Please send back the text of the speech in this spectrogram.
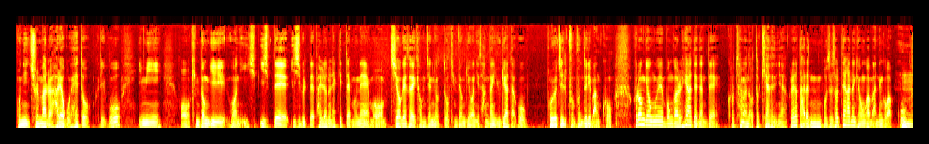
본인 출마를 하려고 해도 그리고 이미 어 김병기 의원이 20, 20대 21대 8년을 했기 때문에 뭐 지역에서의 경쟁력도 김병기 의원이 상당히 유리하다고 보여질 부분들이 많고 그런 경우에 뭔가를 해야 되는데 그렇다면 어떻게 해야 되냐 그래서 다른 곳을 선택하는 경우가 많은 것 같고 음.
